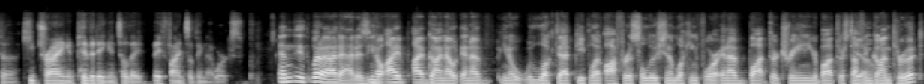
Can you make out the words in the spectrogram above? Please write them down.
to keep trying and pivoting until they they find something that works. And what I'd add is, you know, I've I've gone out and I've you know looked at people that offer a solution I'm looking for, and I've bought their training or bought their stuff yeah. and gone through it,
